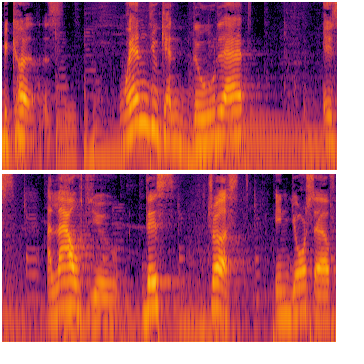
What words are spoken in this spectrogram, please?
because when you can do that, it allows you this trust in yourself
